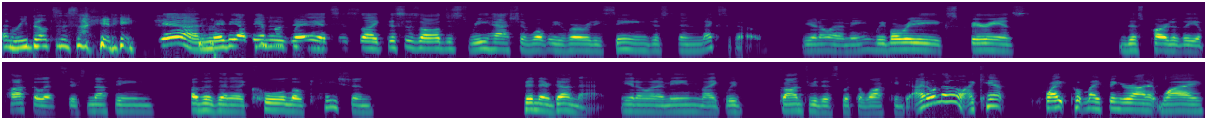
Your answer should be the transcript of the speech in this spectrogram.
And- rebuild society. Yeah, and maybe at the end of the Good luck with day, it's just like this is all just rehash of what we've already seen just in Mexico. You know what I mean? We've already experienced this part of the apocalypse. There's nothing other than a cool location. Been there, done that. You know what I mean? Like we've gone through this with The Walking Dead. I don't know. I can't quite put my finger on it. Why?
